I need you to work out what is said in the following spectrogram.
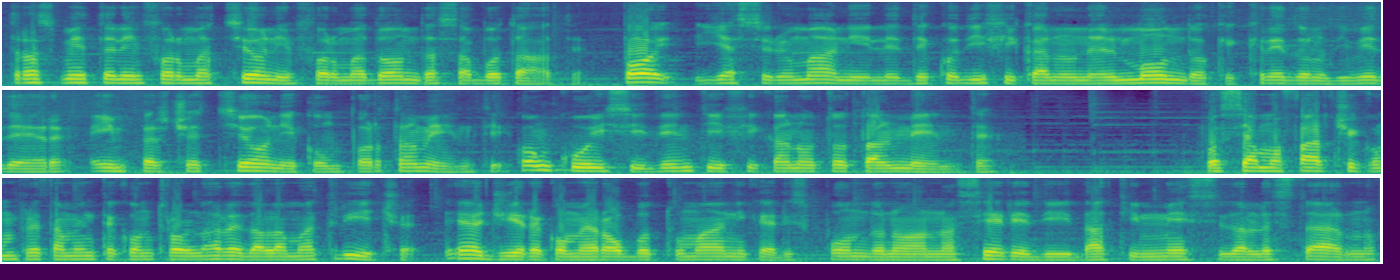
trasmette le informazioni in forma d'onda sabotate. Poi gli esseri umani le decodificano nel mondo che credono di vedere e in percezioni e comportamenti con cui si identificano totalmente. Possiamo farci completamente controllare dalla matrice e agire come robot umani che rispondono a una serie di dati immessi dall'esterno,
